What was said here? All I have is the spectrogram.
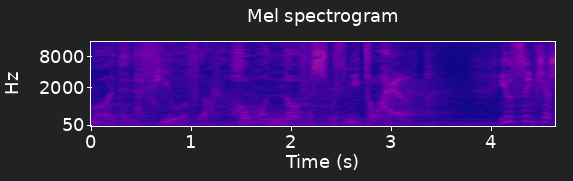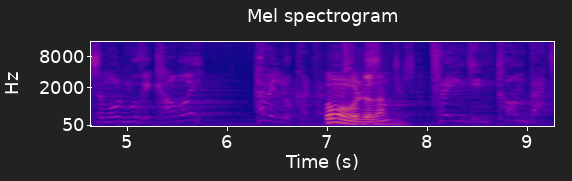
more than a few of your homo novus with me to help. You think you're some old movie cowboy? Have a look at Bu mu them. vurdu? Soldiers Trained in combat.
